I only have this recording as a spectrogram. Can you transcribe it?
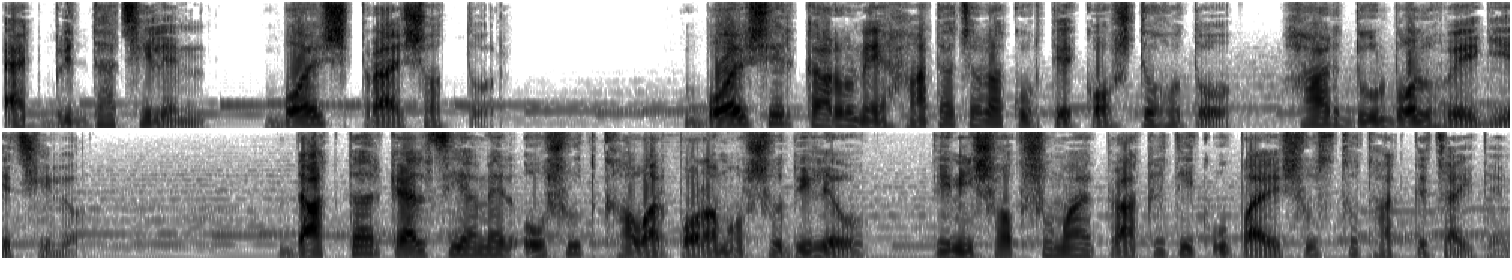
এক বৃদ্ধা ছিলেন, বয়স প্রায় সত্তর। বয়সের কারণে হাঁটাচলা করতে কষ্ট হতো, হাড় দুর্বল হয়ে গিয়েছিল। ডাক্তার ক্যালসিয়ামের ওষুধ খাওয়ার পরামর্শ দিলেও তিনি সবসময় প্রাকৃতিক উপায়ে সুস্থ থাকতে চাইতেন।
